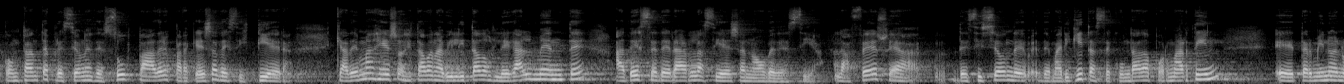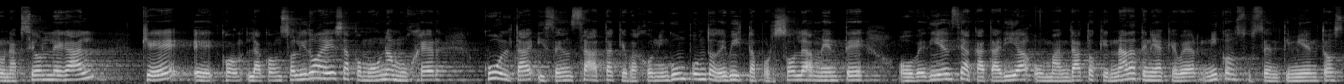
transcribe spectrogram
constantes presiones de sus padres para que ella desistiera, que además ellos estaban habilitados legalmente a desederarla si ella no obedecía. La férrea decisión de, Mariquita, secundada por Martín, eh, terminó en una acción legal que eh, la consolidó a ella como una mujer culta y sensata que bajo ningún punto de vista, por solamente obediencia, acataría un mandato que nada tenía que ver ni con sus sentimientos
